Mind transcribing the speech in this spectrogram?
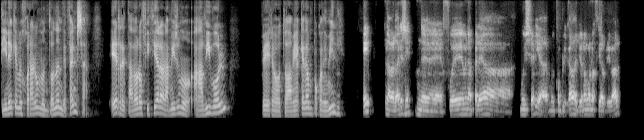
Tiene que mejorar un montón en defensa. Es retador oficial ahora mismo a Bivol pero todavía queda un poco de mili. Sí, la verdad que sí. fue una pelea muy seria, muy complicada. Yo no conocía al rival,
